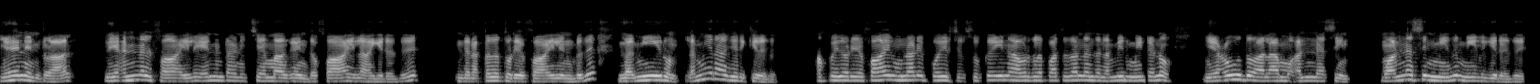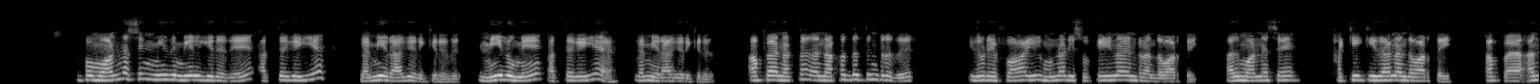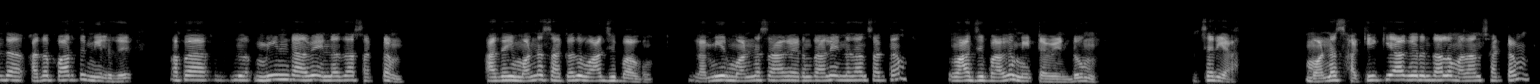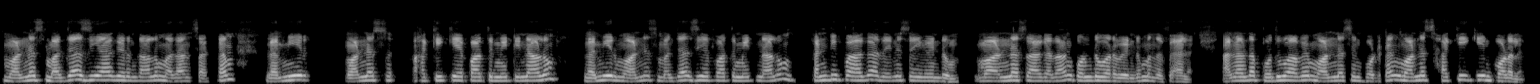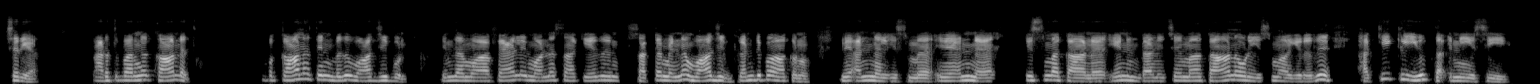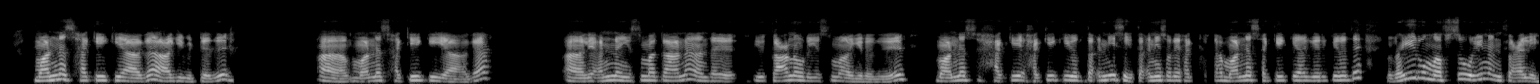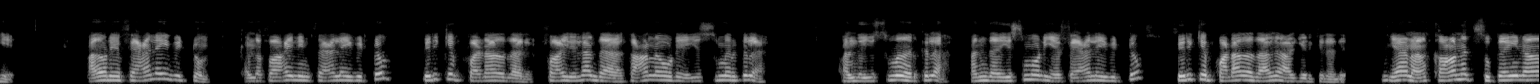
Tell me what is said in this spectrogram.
ஏனென்றால் அன்னல் ஃபாயில் ஏனென்றால் நிச்சயமாக இந்த ஃபாயில் ஆகிறது இந்த நக்கதத்துடைய ஃபாயில் என்பது லமீருன் லமீராக இருக்கிறது. அப்ப இதோடைய ஃபாயில் முன்னாடி போயிருச்சு. சுகைன் அவர்களை பார்த்துதான் அந்த லமீர் மீட்டனும் யவுது அலா முன்னசின் முன்னசின் மீது மீளுகிறது. இப்ப முன்னசின் மீது மீள்கிறதே அத்தகைய லமீராக இருக்கிறது. மீளுமே அத்தகைய லமீராக இருக்கிறது. அப்ப நக்க நக்கதத்துன்றது இதோடைய ஃபாயில் முன்னாடி சுகைனா என்ற அந்த வார்த்தை. அது மன்னசே ஹக்கீக்கி தான் அந்த வார்த்தை. அப்ப அந்த அதை பார்த்து மீளுது. அப்ப மீண்டாவே என்னதான் சட்டம்? அதை மன்னசாக்குவது வாஜிபாகும். லமீர் மன்னஸாக இருந்தாலே என்னதான் சட்டம்? வாஜிபாக மீட்ட வேண்டும். சரியா? மன்னஸ் ஹக்கீக்கியாக இருந்தாலும் அதான் சட்டம். மன்னஸ் மஜாசியாக இருந்தாலும் அதான் சட்டம். லமீர் மன்னஸ் ஹக்கீக்கியை பார்த்து மீட்டினாலும் லமீர் மன்னஸ் மஜாசியை பார்த்து மீட்டினாலும் கண்டிப்பாக அதை என்ன செய்ய வேண்டும்? மன்னஸாக தான் கொண்டு வர வேண்டும் அந்த ஃபேலை. அதனாலதான் பொதுவாகவே மன்னஸ்ன்னு போட்டுட்டாங்க மன்னஸ் ஹக்கீக்கின்னு போடலை. சரியா? அடுத்து பாருங்க கானத். இப்ப கானத் என்பது வாஜிபுன். இந்த ஃபேலை மன்னஸ் ஆக்கியது சட்டம் என்ன? வாஜிப். கண்டிப்பா ஆக்கணும். இது அண்ணல் இஸ்ம இது என்ன? இஸ்ம கான ஏனென்றால் நிச்சயமா கானோட இஸ்ம ஆகிறது ஹக்கீக்கியு தனீசி. மன்னஸ் ஹக்கீக்கியாக ஆகிவிட்டது. ஆஹ் மன்னஸ் ஹக்கீக்கியாக அன்ன இஸ்மக்கான அந்த கானோட இஸ்ம ஆகிறது மன்னஸ் ஹக்கி ஹக்கீக்கியு தனீசி. தனீசுடைய மன்னஸ் ஹக்கீக்கியாக இருக்கிறது. வைரு மஃசூலின் அன் ஃபேலிஹி. அதோடைய ஃபேலை விட்டும். அந்த ஃபாயிலின் ஃபேலை விட்டும் பிரிக்கப்படாததாக. ஃபாயில அந்த கானாவுடைய இஸ்ம இருக்குல்ல? அந்த இஸ்ம இருக்குல்ல? அந்த இஸ்முடைய ஃபேலை விட்டும் பிரிக்கப்படாததாக ஆகியிருக்கிறது. ஏன்னா கானத் சுகைனா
